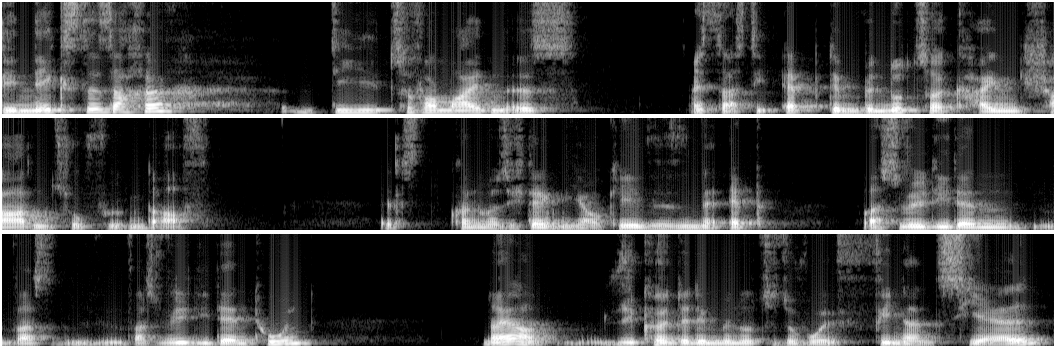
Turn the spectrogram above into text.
Die nächste Sache, die zu vermeiden ist, ist, dass die App dem Benutzer keinen Schaden zufügen darf. Jetzt könnte man sich denken, ja, okay, das ist eine App. Was will die denn, was, was will die denn tun? Naja, sie könnte dem Benutzer sowohl finanziell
